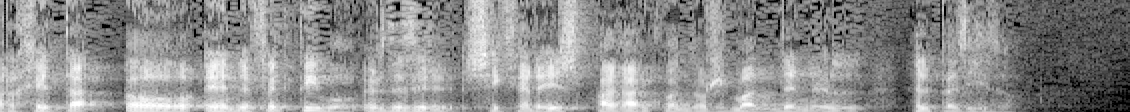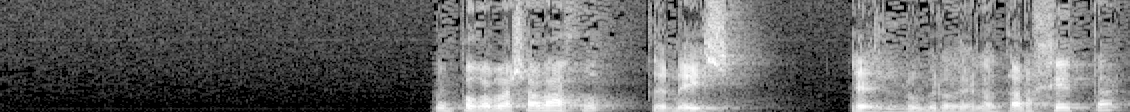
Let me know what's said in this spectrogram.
tarjeta o en efectivo, es decir, si queréis pagar cuando os manden el pedido. Un poco más abajo tenéis el número de la tarjeta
